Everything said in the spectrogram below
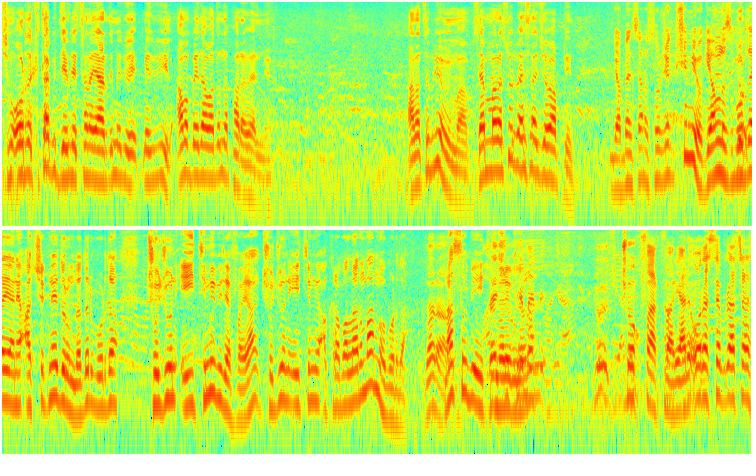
Şimdi oradaki tabii devlet sana yardım ediyor, etmedi değil ama bedavadan da para vermiyor. Anlatabiliyor muyum abi? Sen bana sor ben sana cevaplayayım. Ya ben sana soracak bir şeyim yok. Yalnız burada yani açlık ne durumdadır? Burada çocuğun eğitimi bir defa ya. Çocuğun eğitimli akrabaların var mı burada? Var abi. Nasıl bir eğitim Ben şimdi verebiliyorlar? temelli- Göz- Çok fark var. Yani orası burası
